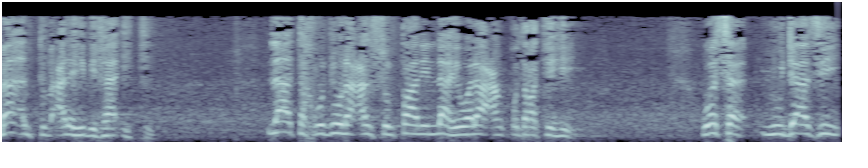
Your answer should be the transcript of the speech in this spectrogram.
ما أنتم عليه بفائتين لا تخرجون عن سلطان الله ولا عن قدرته. وسيجازي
